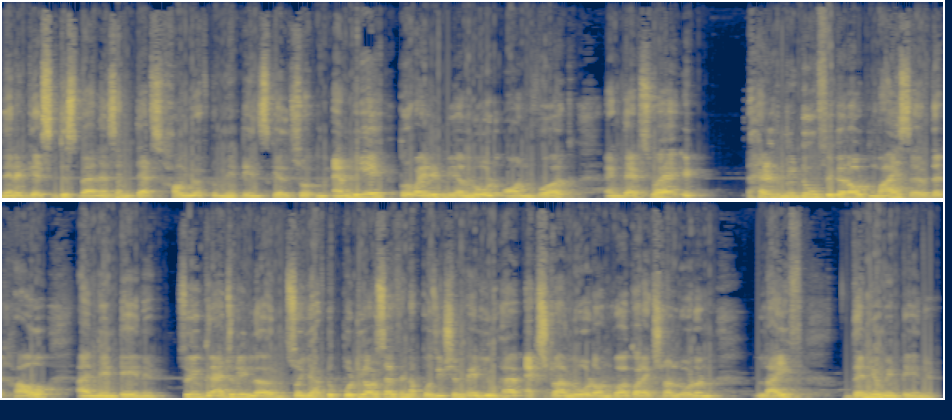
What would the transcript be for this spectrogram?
then it gets disbalanced and that's how you have to maintain skills. So mba provided me a load on work and that's why it helped me to figure out myself that how I maintain it. So you gradually learn. So you have to put yourself in a position where you have extra load on work or extra load on life, then you maintain it.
